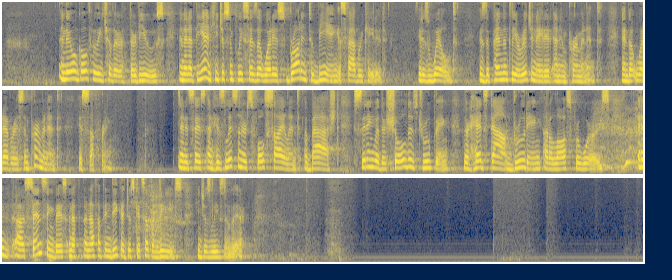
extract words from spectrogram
And they all go through each other, their views. And then at the end, he just simply says that what is brought into being is fabricated, it is willed, is dependently originated and impermanent. And that whatever is impermanent is suffering. And it says, and his listeners fall silent, abashed, sitting with their shoulders drooping, their heads down, brooding at a loss for words. and uh, sensing this, Anathapindika just gets up and leaves. He just leaves them there.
